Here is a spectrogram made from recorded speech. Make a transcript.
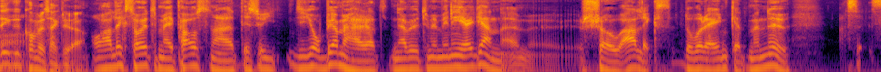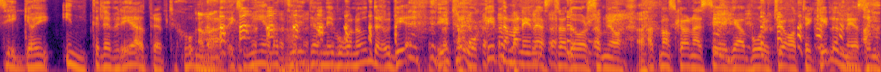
det kommer det säkert göra. Och Alex sa ju till mig i pausen här att det, är så, det jobbiga med det här är att när jag var ute med min egen eh, show, Alex, då var det enkelt. Men nu, Sigge har ju inte levererat på repetitionerna. Liksom hela tiden nivån under. Och det, det är ju tråkigt när man är en estradör som jag, att man ska ha den här sega vår teaterkillen med som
